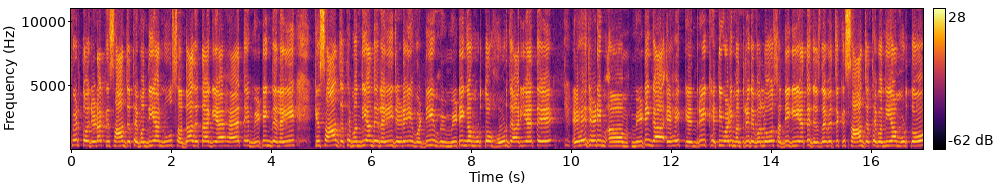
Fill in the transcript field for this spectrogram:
ਫਿਰ ਤੋਂ ਜਿਹੜਾ ਕਿਸਾਨ ਜਥੇਬੰਦੀਆਂ ਨੂੰ ਸੱਦਾ ਦਿੱਤਾ ਗਿਆ ਹੈ ਤੇ ਮੀਟਿੰਗ ਦੇ ਲਈ, ਕਿਸਾਨ ਜਥੇਬੰਦੀਆਂ ਦੇ ਲਈ ਜਿਹੜੀ ਵੱਡੀ ਮੀਟਿੰਗ ਆ, ਮੁੜ ਤੋਂ ਹੋਣ ਜਾ ਰਹੀ ਹੈ ਤੇ ਇਹ ਜਿਹੜੀ ਮੀਟਿੰਗ ਆ, ਇਹ ਕੇਂਦਰੀ ਖੇਤੀਬਾੜੀ ਮੰਤਰੀ ਦੇ ਵੱਲੋਂ ਸੱਦੀ ਗਈ ਹੈ ਤੇ ਜਿਸ ਦੇ ਵਿੱਚ ਕਿਸਾਨ ਜਥੇਬੰਦੀਆਂ ਮੁੜ ਤੋਂ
